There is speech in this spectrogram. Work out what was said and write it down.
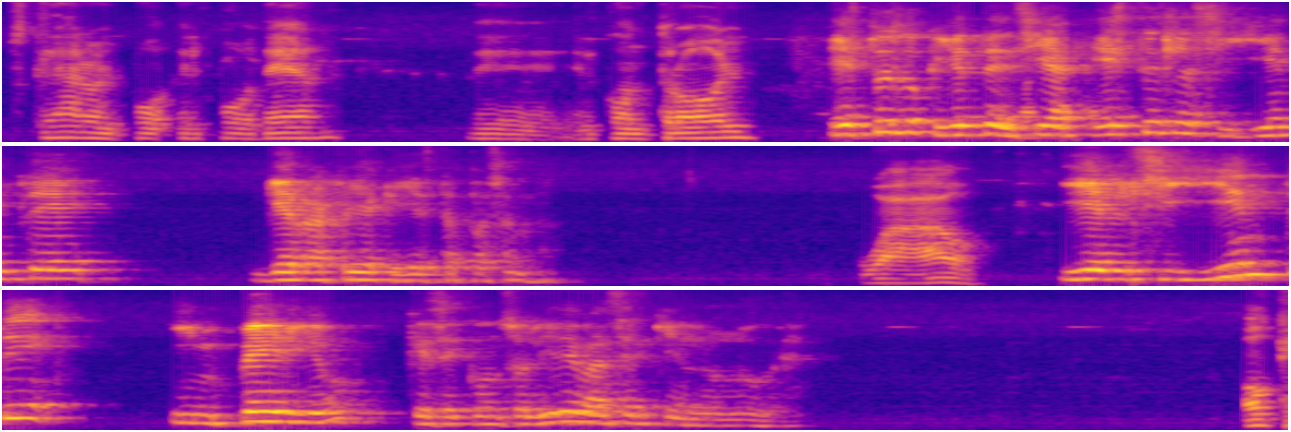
pues claro, el, el poder, el control. Esto es lo que yo te decía, esta es la siguiente Guerra Fría que ya está pasando. Wow. Y el siguiente imperio que se consolide va a ser quien lo logre. Ok,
